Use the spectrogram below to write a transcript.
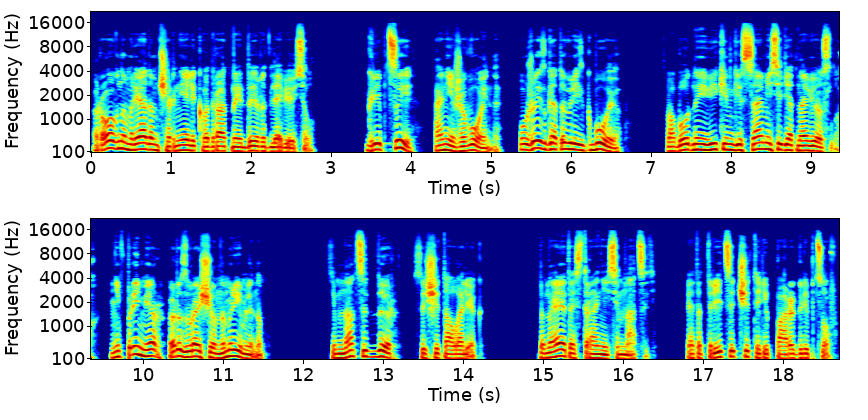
Ровным рядом чернели квадратные дыры для весел. Гребцы, они же воины, уже изготовились к бою. Свободные викинги сами сидят на веслах, не в пример развращенным римлянам. 17 дыр, сосчитал Олег. Да на этой стороне 17. Это 34 пары гребцов.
